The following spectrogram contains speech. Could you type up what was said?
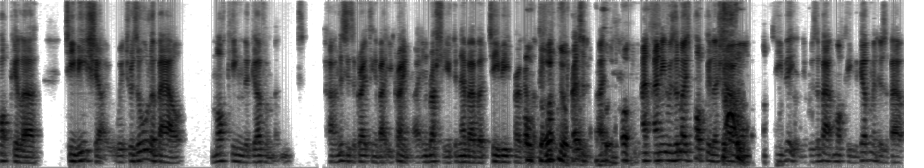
popular TV show, which was all about mocking the government. And this is the great thing about Ukraine, right? In Russia, you could never have a TV program. Oh, God, no. president, right? And, and he was the most popular show on, on, TV. And it was about mocking the government. It was about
